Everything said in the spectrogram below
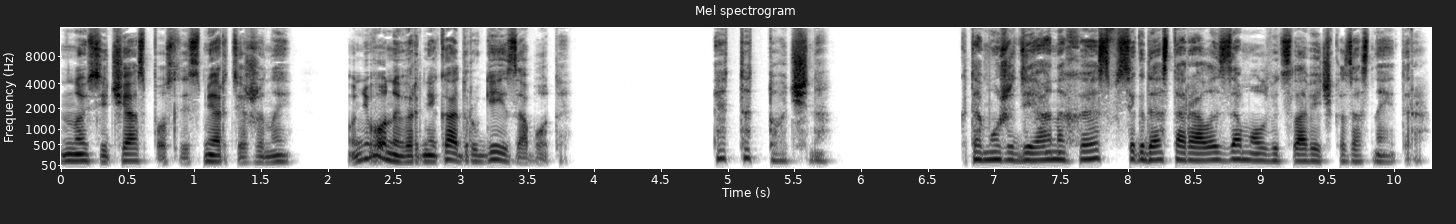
Но сейчас, после смерти жены, у него наверняка другие заботы. Это точно. К тому же Диана Хэс всегда старалась замолвить словечко за Снейтера.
